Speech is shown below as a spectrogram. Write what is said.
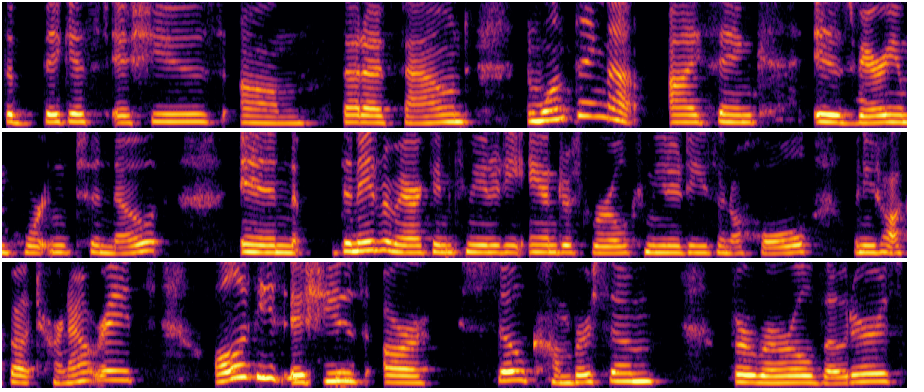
the biggest issues um, that I've found. And one thing that I think is very important to note in the Native American community and just rural communities in a whole, when you talk about turnout rates, all of these issues are so cumbersome for rural voters.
